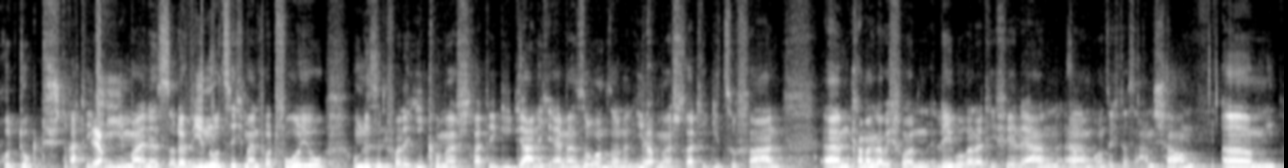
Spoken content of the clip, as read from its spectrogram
Produktstrategie ja. meines oder wie nutze ich mein Portfolio, um eine sinnvolle E-Commerce-Strategie, gar nicht Amazon, sondern E-Commerce-Strategie ja. zu fahren, ähm, kann man, glaube ich, von Lego relativ viel lernen ja. ähm, und sich das anschauen. Ähm,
